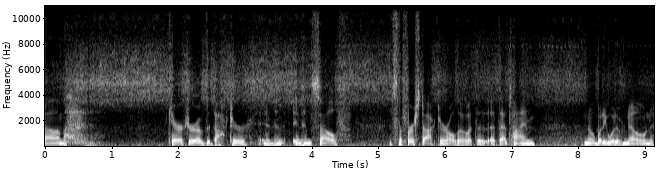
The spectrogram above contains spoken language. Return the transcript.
um, character of the Doctor in, in himself, it's the first Doctor, although at the at that time nobody would have known,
